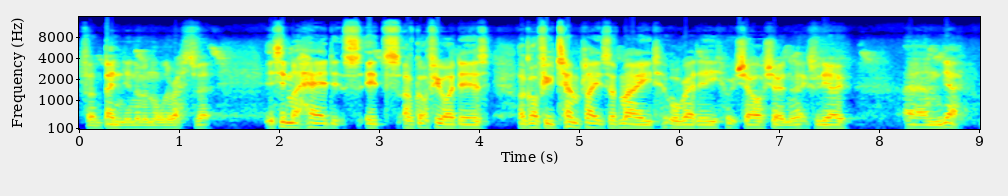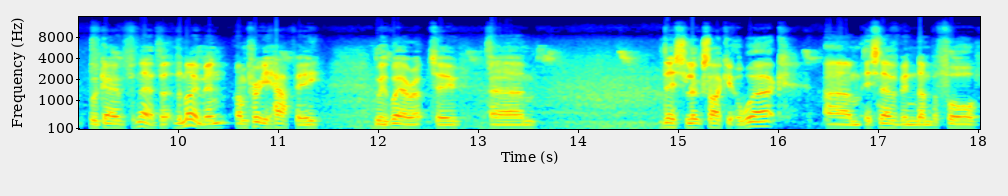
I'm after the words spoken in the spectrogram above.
for bending them and all the rest of it it's in my head it's it's I've got a few ideas I've got a few templates I've made already which I'll show in the next video and yeah we're going from there. But at the moment, I'm pretty happy with where we're up to. Um, this looks like it'll work. Um, it's never been done before,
